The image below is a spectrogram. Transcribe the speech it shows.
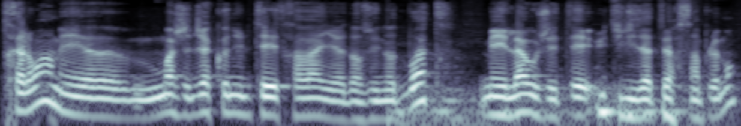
très loin, mais euh, moi, j'ai déjà connu le télétravail dans une autre boîte, mais là où j'étais utilisateur simplement.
